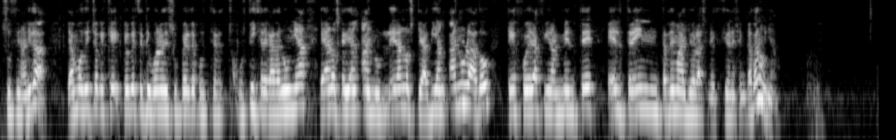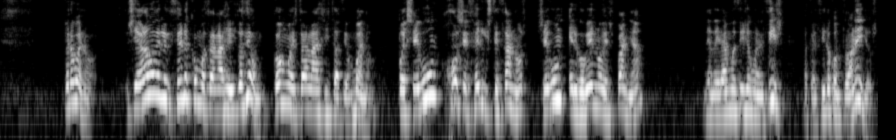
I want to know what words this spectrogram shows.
su finalidad. Ya hemos dicho que, que creo que este Tribunal Superior de Justicia Justicia de Cataluña eran los que habían eran los que habían anulado que fuera finalmente el 30 de mayo las elecciones en Cataluña. Pero bueno, si hablamos de elecciones, ¿cómo está la situación? ¿Cómo está la situación? Bueno, pues según José Félix Tezanos, según el gobierno de España, deberíamos decir según el CIS, porque el CIS lo controlan ellos.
